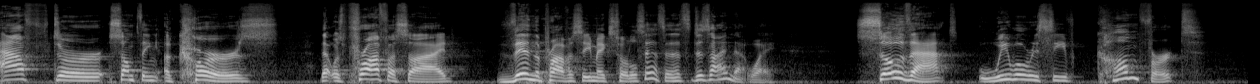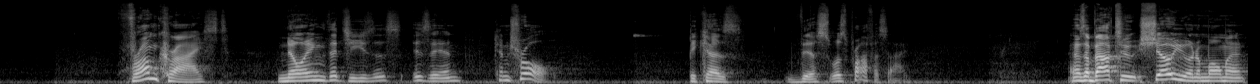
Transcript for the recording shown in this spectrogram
after something occurs that was prophesied, then the prophecy makes total sense. And it's designed that way. So that we will receive comfort from Christ, knowing that Jesus is in control. Because this was prophesied. And as I'm about to show you in a moment,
